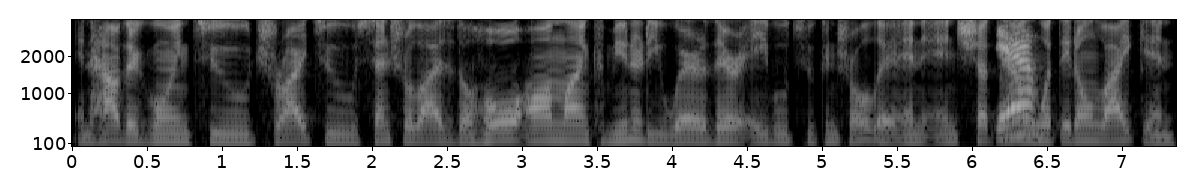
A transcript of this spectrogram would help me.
and how they're going to try to centralize the whole online community where they're able to control it and, and shut Yeah. down what they don't like and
